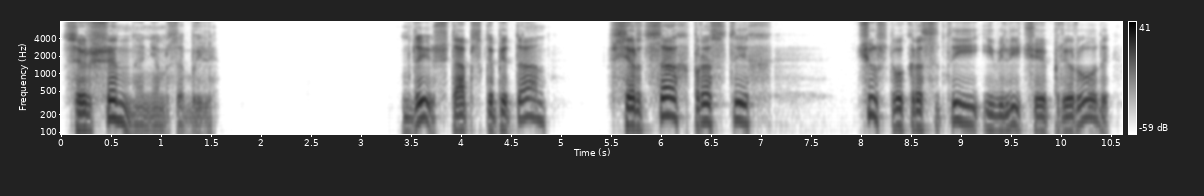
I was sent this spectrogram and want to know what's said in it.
совершенно о нем забыли. Да и штабс-капитан в сердцах простых чувство красоты и величия природы —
